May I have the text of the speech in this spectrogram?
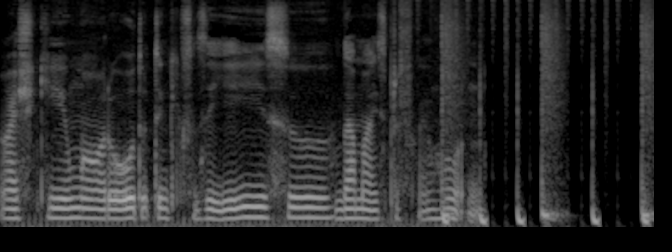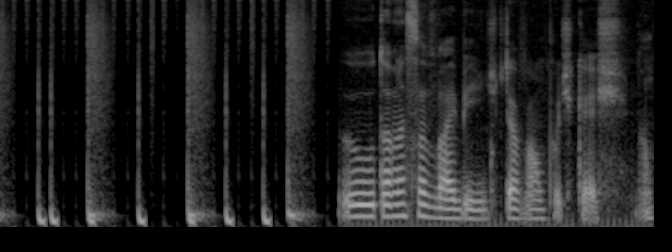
Eu acho que uma hora ou outra eu tenho que fazer isso, não dá mais pra ficar enrolando. Eu tava nessa vibe de gravar um podcast há um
